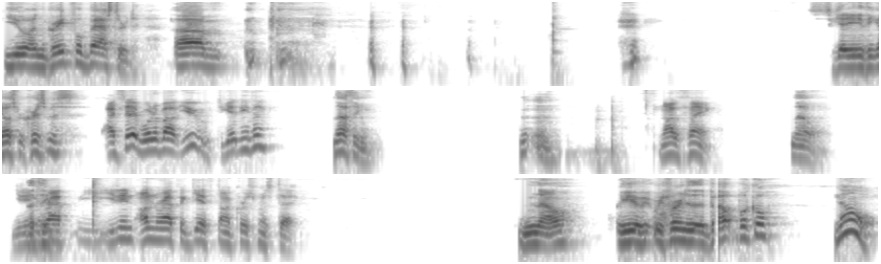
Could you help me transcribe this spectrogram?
You ungrateful bastard. Um, did you get anything else for Christmas? I said, what about you? Did you get anything? Nothing. Mm-mm. Not a thing. No. You didn't Nothing. wrap. You didn't unwrap a gift on Christmas Day. No. Are you referring to the belt buckle? No,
